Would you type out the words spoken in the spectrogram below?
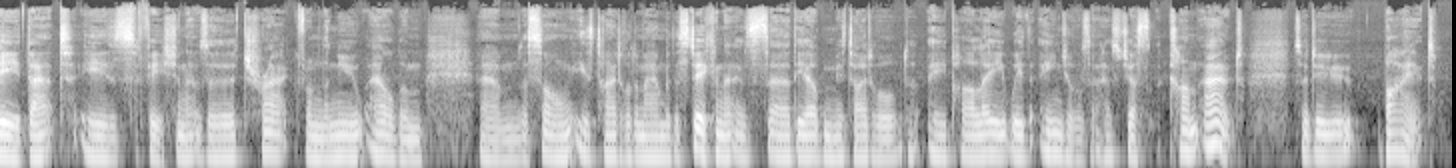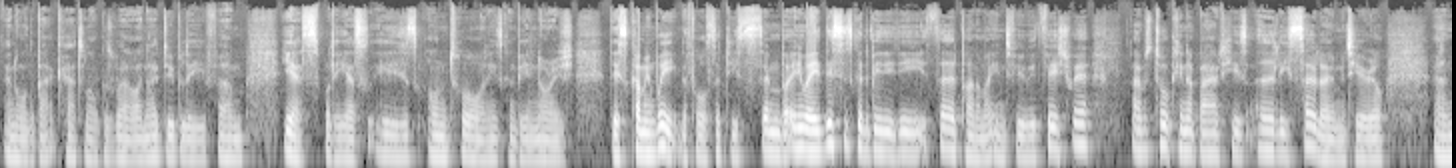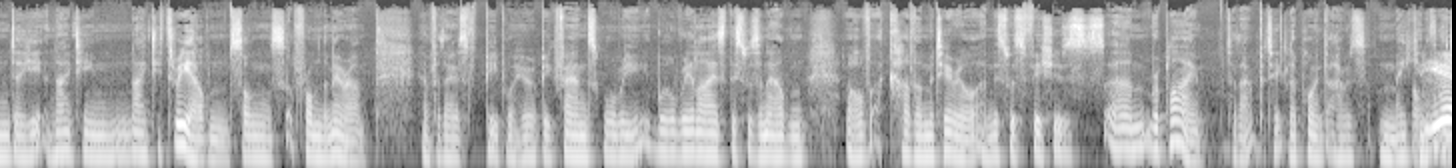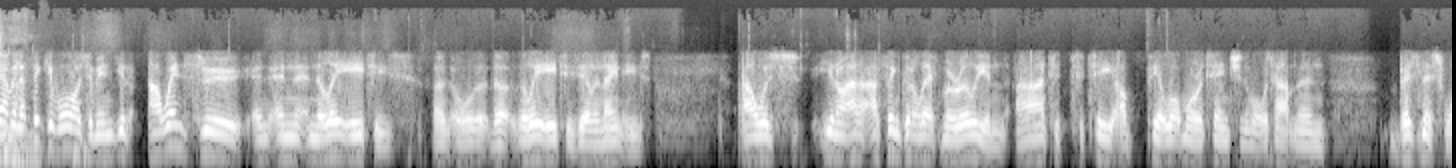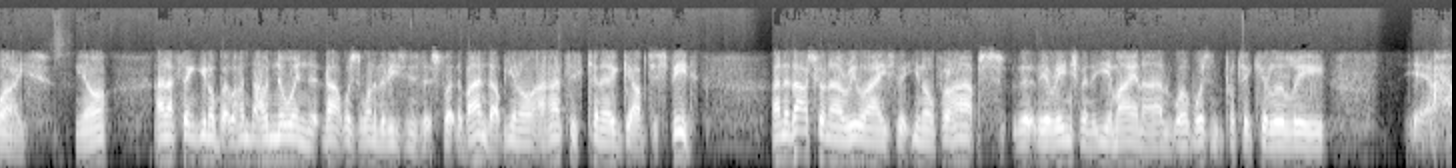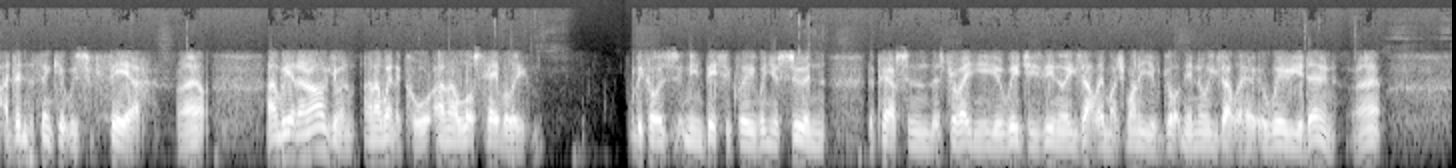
Indeed, that is Fish, and that was a track from the new album. Um, the song is titled "A Man with a Stick," and that is uh, the album is titled "A Parley with Angels." That has just come out, so do buy it and all the back catalogue as well. And I do believe, um, yes, well, he has he's on tour and he's going to be in Norwich this coming week, the fourth of December. Anyway, this is going to be the third part of my interview with Fish, where I was talking about his early solo material and the 1993 album, Songs from the Mirror. And for those people who are big fans, will re- will realise this was an album of cover material, and this was Fish's um, reply to that particular point that I was making. Yeah, I mean, I think it was. I mean, you know, I went through in, in, in the late eighties, uh, or the, the late eighties, early nineties. I was, you know, I, I think when I left Marillion, I had to, to take, I pay a lot more attention to what was happening business-wise, you know. And I think, you know, but now knowing that that was one of the reasons that split the band up, you know, I had to kind of get up to speed. And that's when I realised that, you know, perhaps the, the arrangement that EMI and I had wa- wasn't particularly, yeah, I didn't think it was fair, right? And we had an argument, and I went to court, and I lost heavily because, I mean, basically, when you're suing the person that's providing you your wages, they know exactly how much money you've got, and they know exactly how to wear you down, right?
